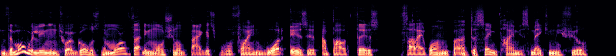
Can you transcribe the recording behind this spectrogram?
The more we lean into our goals, the more of that emotional baggage we'll find. What is it about this that I want, but at the same time is making me feel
